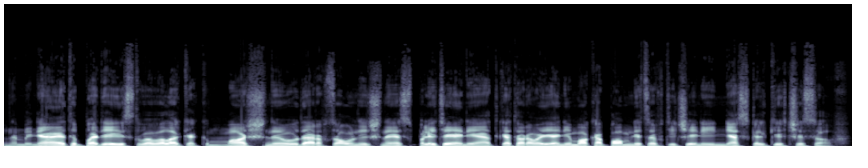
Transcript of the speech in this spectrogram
На меня это подействовало как мощный удар в солнечное сплетение, от которого я не мог опомниться в течение нескольких часов.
